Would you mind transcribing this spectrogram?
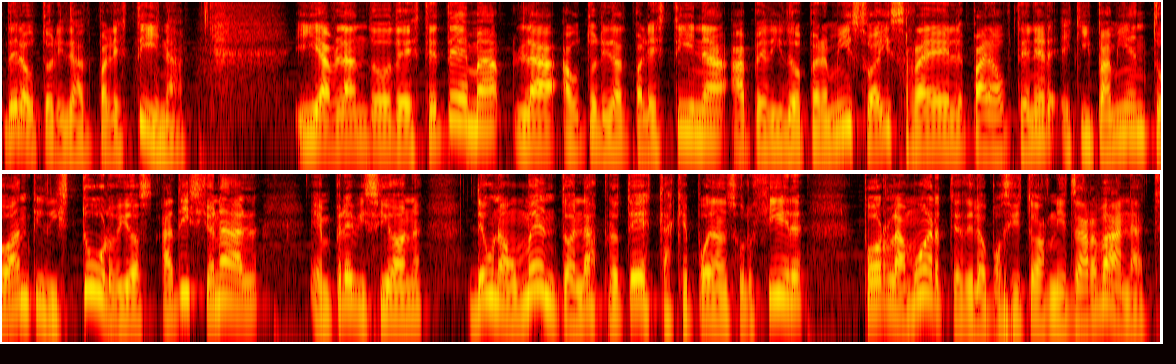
de la autoridad palestina. Y hablando de este tema, la autoridad palestina ha pedido permiso a Israel para obtener equipamiento antidisturbios adicional en previsión de un aumento en las protestas que puedan surgir por la muerte del opositor Nizar Banat.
